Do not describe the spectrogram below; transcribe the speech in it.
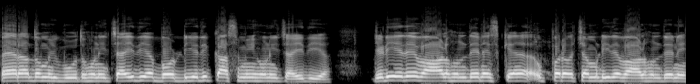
ਪੈਰਾਂ ਤੋਂ ਮਜ਼ਬੂਤ ਹੋਣੀ ਚਾਹੀਦੀ ਆ ਬਾਡੀ ਇਹਦੀ ਕਸਮੀ ਹੋਣੀ ਚਾਹੀਦੀ ਆ। ਜਿਹੜੀ ਇਹਦੇ ਵਾਲ ਹੁੰਦੇ ਨੇ, skin- ਉੱਪਰ ਚਮੜੀ ਦੇ ਵਾਲ ਹੁੰਦੇ ਨੇ,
